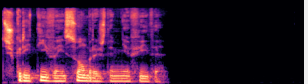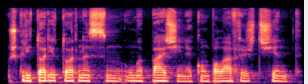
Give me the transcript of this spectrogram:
descritiva em sombras da minha vida. O escritório torna-se uma página com palavras de gente.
